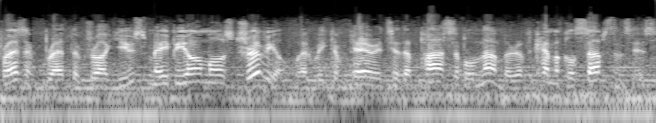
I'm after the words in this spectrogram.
Present breadth of drug use may be almost trivial when we compare it to the possible number of chemical substances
